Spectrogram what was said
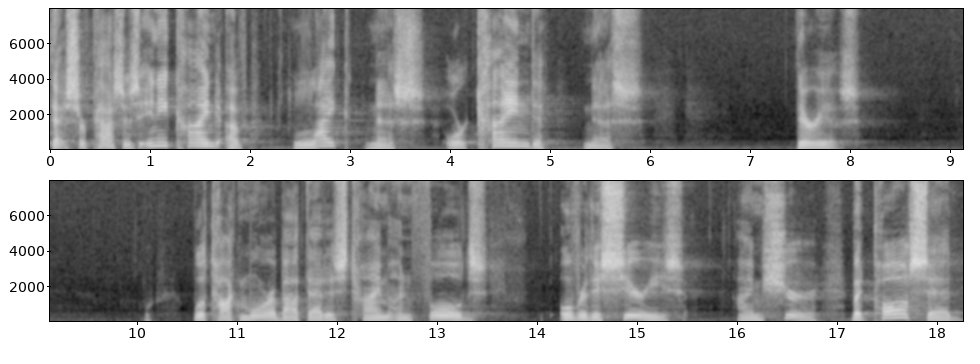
that surpasses any kind of likeness or kindness there is. We'll talk more about that as time unfolds over this series, I'm sure. But Paul said,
